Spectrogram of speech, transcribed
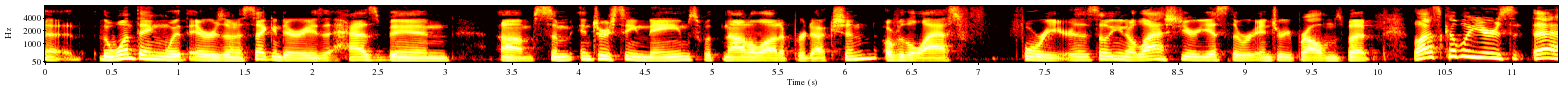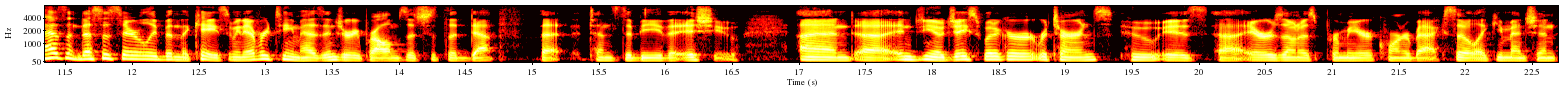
uh, the one thing with Arizona secondary is it has been um, some interesting names with not a lot of production over the last four years. So you know, last year, yes, there were injury problems, but the last couple years that hasn't necessarily been the case. I mean, every team has injury problems. It's just the depth that tends to be the issue. And uh, and you know, Jace Whittaker returns, who is uh, Arizona's premier cornerback. So, like you mentioned,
